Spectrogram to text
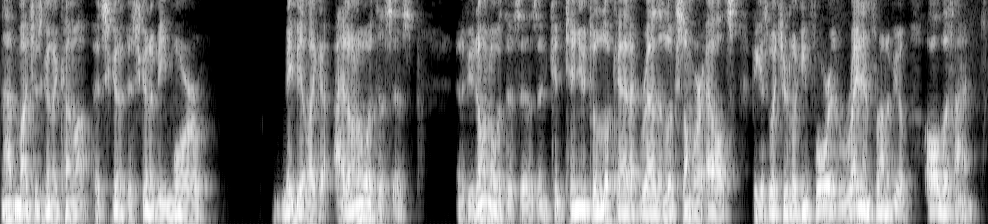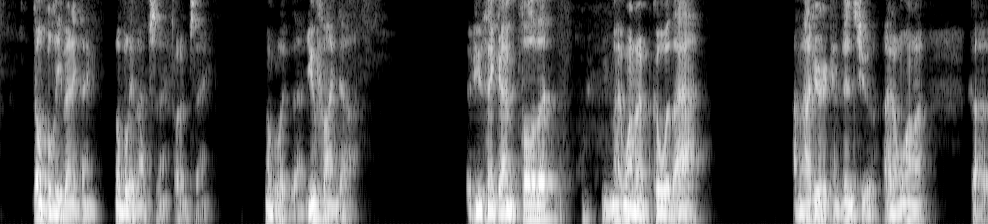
Not much is going to come up. It's going, it's going to be more, maybe like, I don't know what this is. And if you don't know what this is, and continue to look at it rather than look somewhere else, because what you're looking for is right in front of you all the time. Don't believe anything. Don't believe I'm saying what I'm saying. Don't believe that. You find out. If you think I'm full of it, you might want to go with that. I'm not here to convince you. I don't want to uh,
